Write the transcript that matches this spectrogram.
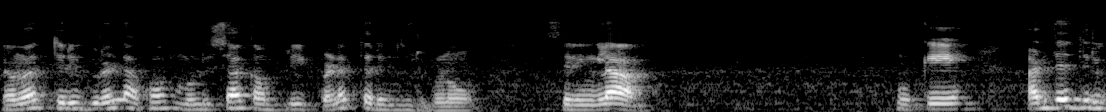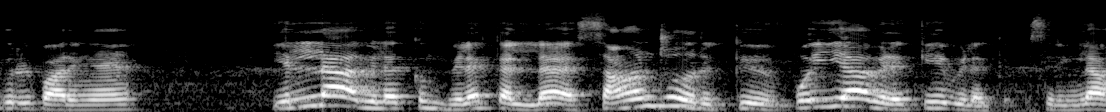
நம்ம திருக்குறள் அப்போ முழுசாக கம்ப்ளீட் பண்ண தெரிஞ்சிருக்கணும். சரிங்களா? ஓகே அடுத்த திருக்குறள் பாருங்கள் எல்லா விளக்கும் விளக்கல்ல சான்றோருக்கு பொய்யா விளக்கே விளக்கு. சரிங்களா?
